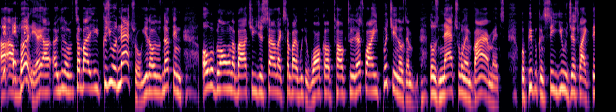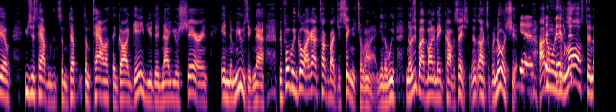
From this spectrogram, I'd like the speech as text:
our, our buddy. Our, you know, somebody because you were natural. You know, there was nothing overblown about you. You just sound like somebody we could walk up, talk to. That's why he put you in those those natural environments where people can see you just like them. You just have some some talents that God gave you that now you're sharing in the music. Now, before we go, I got to talk about your signature line. You know, we you know this is about money making conversation. It's entrepreneurship. Yes. I don't want to get lost in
